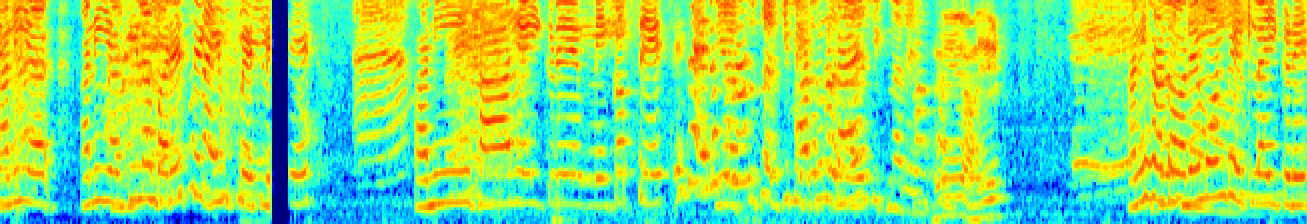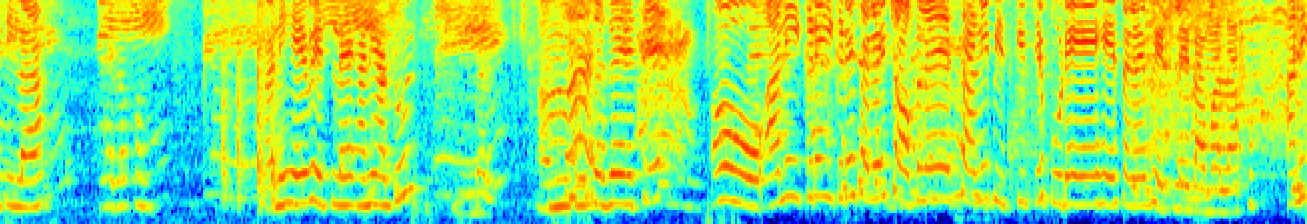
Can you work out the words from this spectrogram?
आणि आणि यतीला बरेचसे गिफ्ट भेटले. आणि हा आहे इकडे मेकअप सेट शिकणार आहे हे आणि हा डॉरेमॉन भेटला इकडे तिला. आणि हे भेटलंय. आणि अजून? आणि सगळे येते. ओ आणि इकडे इकडे सगळे चॉकलेट्स आणि बिस्किटचे पुडे हे सगळे भेटलेत आम्हाला. आणि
